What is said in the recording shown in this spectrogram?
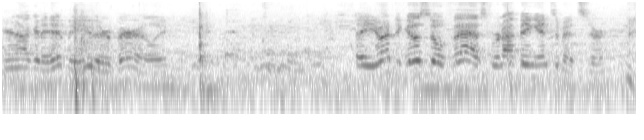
You're not gonna hit me either, apparently. Hey, you don't have to go so fast. We're not being intimate, sir.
